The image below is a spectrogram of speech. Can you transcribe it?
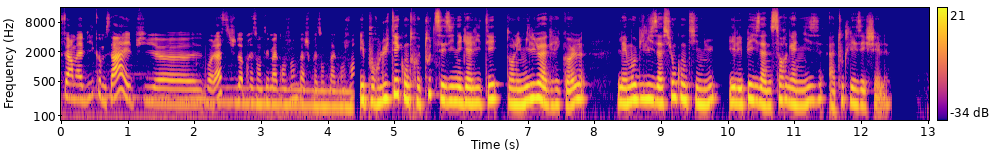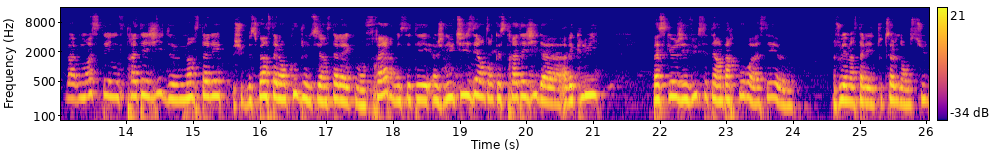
faire ma vie comme ça, et puis euh, voilà, si je dois présenter ma conjointe, bah, je présente ma conjointe. Et pour lutter contre toutes ces inégalités dans les milieux agricoles, les mobilisations continuent et les paysannes s'organisent à toutes les échelles. Bah, moi, c'était une stratégie de m'installer. Je ne me suis pas installée en couple, je me suis installée avec mon frère, mais c'était, je l'ai utilisé en tant que stratégie avec lui parce que j'ai vu que c'était un parcours assez je voulais m'installer toute seule dans le sud,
